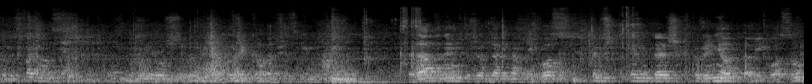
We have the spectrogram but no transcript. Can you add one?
Korzystając z możliwości, chciałbym podziękować wszystkim radnym, którzy oddali na mnie głos, tym, tym też, którzy nie oddali głosu.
